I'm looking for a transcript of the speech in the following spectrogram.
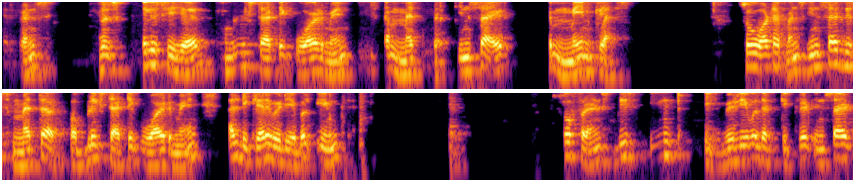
here friends. You can clearly see here? Public static void main is a method inside a main class. So what happens? Inside this method public static void main i'll declare a variable int. So friends, this int variable that declared inside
